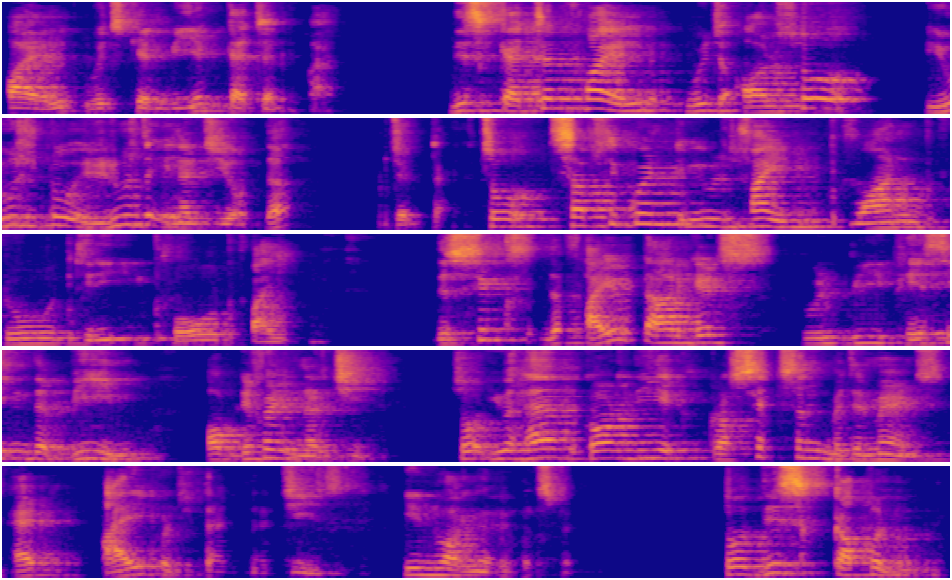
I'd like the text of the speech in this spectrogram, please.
foil, which can be a catcher foil. This catcher foil, which also used to reduce the energy of the projectile. So subsequent, you will find one, two, three, four, five. The six, the five targets will be facing the beam of different energy. So you have got the cross-section measurements at high projectile energies in Wagner experiment. So this couple,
